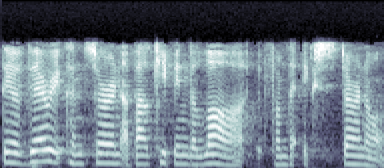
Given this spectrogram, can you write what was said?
They are very concerned about keeping the law from the external,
